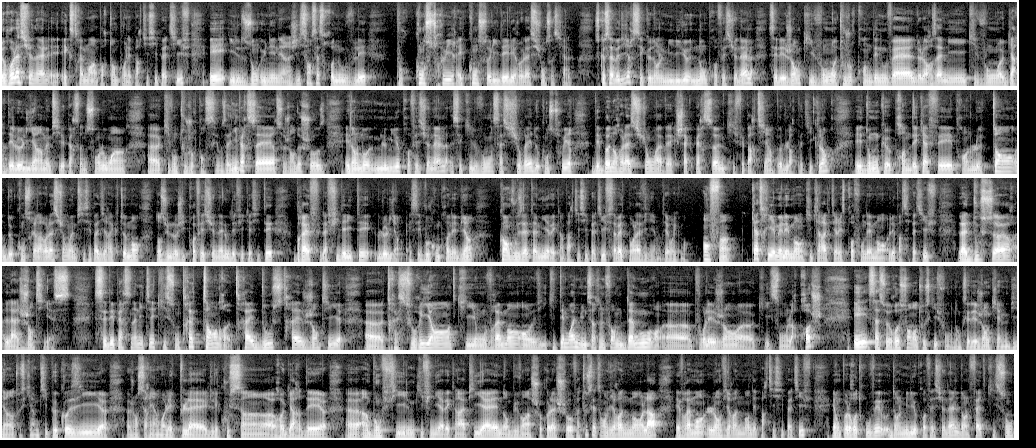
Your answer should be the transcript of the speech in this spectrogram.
Le relationnel est extrêmement important pour les participatifs et ils ont une énergie sans cesse renouvelée pour construire et consolider les relations sociales. Ce que ça veut dire, c'est que dans le milieu non professionnel, c'est les gens qui vont toujours prendre des nouvelles de leurs amis, qui vont garder le lien même si les personnes sont loin, euh, qui vont toujours penser aux anniversaires, ce genre de choses. Et dans le, milieu professionnel, c'est qu'ils vont s'assurer de construire des bonnes relations avec chaque personne qui fait partie un peu de leur petit clan, et donc euh, prendre des cafés, prendre le temps de construire la relation, même si c'est pas directement dans une logique professionnelle ou d'efficacité. Bref, la fidélité le lien. Et si vous le comprenez bien, quand vous êtes ami avec un participatif, ça va être pour la vie, hein, théoriquement. Enfin, quatrième élément qui caractérise profondément les participatifs, la douceur, la gentillesse. C'est des personnalités qui sont très tendres, très douces, très gentilles, euh, très souriantes, qui ont vraiment envie, qui témoignent d'une certaine forme d'amour euh, pour les gens euh, qui sont leurs proches. Et ça se ressent dans tout ce qu'ils font. Donc c'est des gens qui aiment bien tout ce qui est un petit peu cosy, j'en sais rien moi, les plaids, les coussins, regarder un bon film qui finit avec un happy end en buvant un chocolat chaud, enfin tout cet environnement-là est vraiment l'environnement des participatifs. Et on peut le retrouver dans le milieu professionnel dans le fait qu'ils sont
